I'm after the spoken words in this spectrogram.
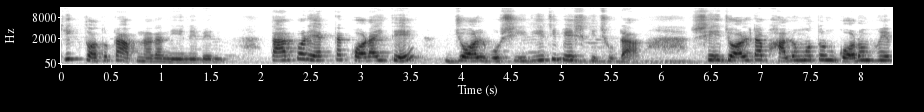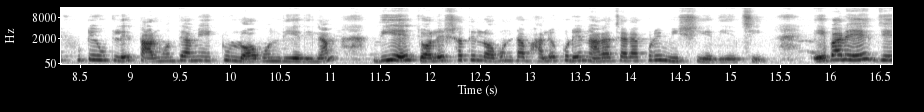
ঠিক ততটা আপনারা নিয়ে নেবেন। তারপরে একটা কড়াইতে জল বসিয়ে দিয়েছি বেশ কিছুটা। সেই জলটা ভালো মতন গরম হয়ে ফুটে উঠলে তার মধ্যে আমি একটু লবণ দিয়ে দিলাম। দিয়ে জলের সাথে লবণটা ভালো করে নাড়াচাড়া করে মিশিয়ে দিয়েছি। এবারে যে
